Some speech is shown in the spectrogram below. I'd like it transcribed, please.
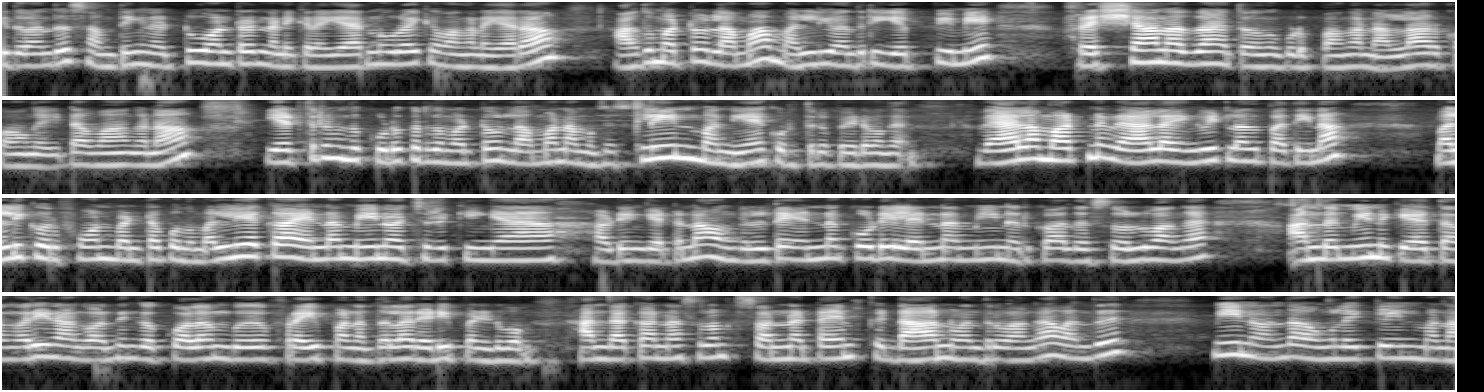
இது வந்து சம்திங் நான் டூ ஹண்ட்ரட் நினைக்கிறேன். இரநூறுவாய்க்கு வாங்கின எறா அது மட்டும் இல்லாமல் மல்லி வந்துட்டு எப்பயுமே ஃப்ரெஷ்ஷானது தான் எடுத்து வந்து கொடுப்பாங்க. நல்லாயிருக்கும் அவங்ககிட்ட வாங்கினா எடுத்துகிட்டு வந்து கொடுக்குறது மட்டும் இல்லாமல் நமக்கு க்ளீன் பண்ணியே கொடுத்துட்டு போயிடுவாங்க. வேலை மாட்டுன்னு வேலை. எங்கள் வீட்டில் வந்து பார்த்திங்கன்னா மல்லிக்கு ஒரு ஃபோன் பண்ணிட்டா போதும். மல்லியக்கா என்ன மீன் வச்சுருக்கீங்க? அப்படின்னு கேட்டோன்னா அவங்கள்ட்ட என்ன கூடையில் என்ன மீன் இருக்கோ அதை சொல்லுவாங்க. அந்த மீனுக்கு ஏற்ற மாதிரி நாங்கள் வந்து இங்கே குழம்பு ஃப்ரை பண்ணதெல்லாம் ரெடி பண்ணிவிடுவோம் அந்த அக்கா என்ன சொல்லுவோம் சொன்ன டைமுக்கு டான் வந்துடுவாங்க வந்து மீனை வந்து அவங்களே க்ளீன் பண்ண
